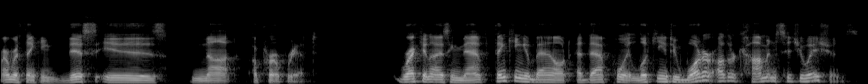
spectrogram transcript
I remember thinking, this is not appropriate. Recognizing that, thinking about at that point, looking into what are other common situations.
